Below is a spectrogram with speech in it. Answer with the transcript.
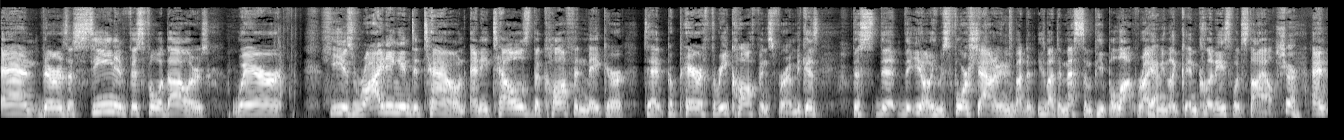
and there's a scene in Fistful of Dollars where he is riding into town and he tells the coffin maker to prepare three coffins for him because. This, the, the, you know, he was foreshadowing. He's about to, he's about to mess some people up, right? Yeah. I mean, like in Clint Eastwood style. Sure. And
